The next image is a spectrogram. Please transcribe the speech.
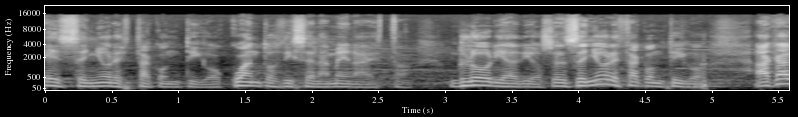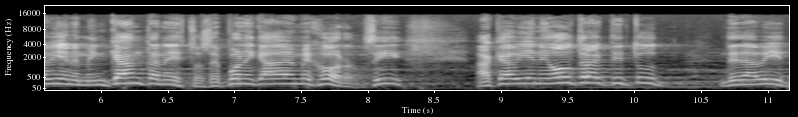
el Señor está contigo. ¿Cuántos dicen amén a esto? Gloria a Dios, el Señor está contigo. Acá viene, me encantan esto, se pone cada vez mejor, ¿sí? Acá viene otra actitud de David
